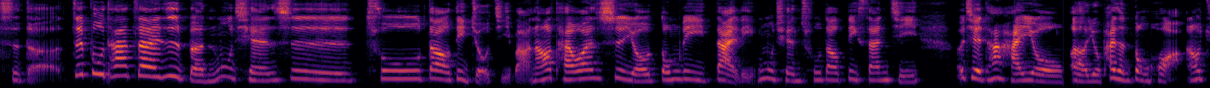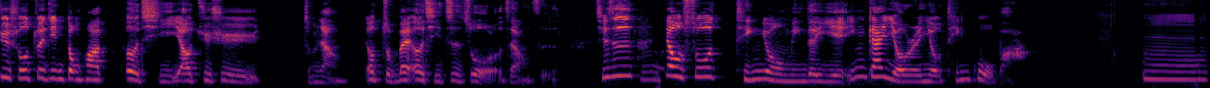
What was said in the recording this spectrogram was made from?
是的，这部它在日本目前是出到第九集吧，然后台湾是由东立代理，目前出到第三集，而且它还有呃有拍成动画，然后据说最近动画二期要继续怎么样，要准备二期制作了，这样子。其实要说挺有名的，也应该有人有听过吧？嗯。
